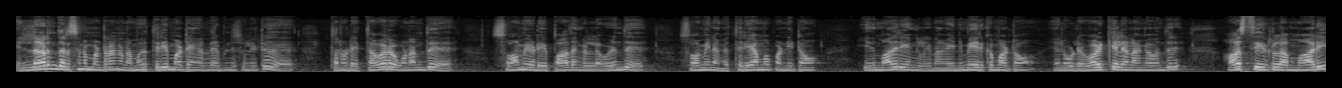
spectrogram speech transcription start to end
எல்லாரும் தரிசனம் பண்ணுறாங்க நமக்கு தெரிய மாட்டேங்கிறது அப்படின்னு சொல்லிட்டு தன்னுடைய தவறை உணர்ந்து சுவாமியுடைய பாதங்களில் விழுந்து சுவாமி நாங்கள் தெரியாமல் பண்ணிட்டோம். இது மாதிரி எங்களுக்கு நாங்கள் இனிமேல் இருக்க மாட்டோம். என்னுடைய வாழ்க்கையில் நாங்கள் வந்து ஆஸ்திரியர்களாக மாறி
